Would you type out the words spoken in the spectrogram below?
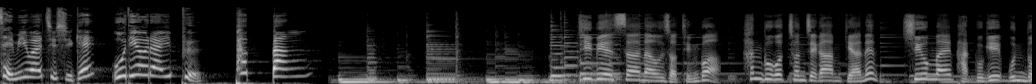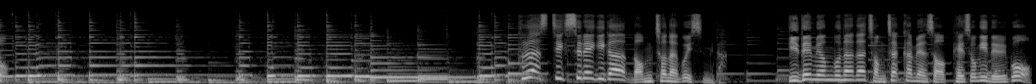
재미와 지식의 오디오 라이프 팟빵 TBS 아나운서 팀과 한국어 천재가 함께하는 쉬운 말 바꾸기 운동. 플라스틱 쓰레기가 넘쳐나고 있습니다. 비대면 문화가 정착하면서 배송이 늘고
